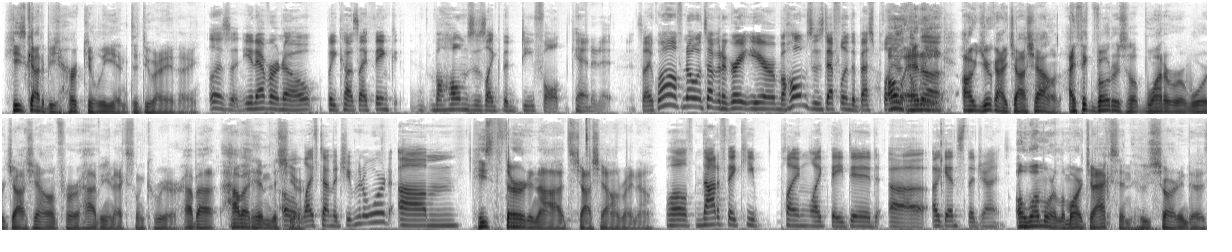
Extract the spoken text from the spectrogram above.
He's got to be Herculean to do anything. Listen, you never know because I think Mahomes is like the default candidate. It's like, well, if no one's having a great year, Mahomes is definitely the best player Oh, in the and uh, oh, your guy Josh Allen. I think voters want to reward Josh Allen for having an excellent career. How about how about him this oh, year? lifetime achievement award. Um, He's third in odds, Josh Allen, right now. well, not if they keep playing like they did uh, against the Giants. Oh, one more, Lamar Jackson, who's starting to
